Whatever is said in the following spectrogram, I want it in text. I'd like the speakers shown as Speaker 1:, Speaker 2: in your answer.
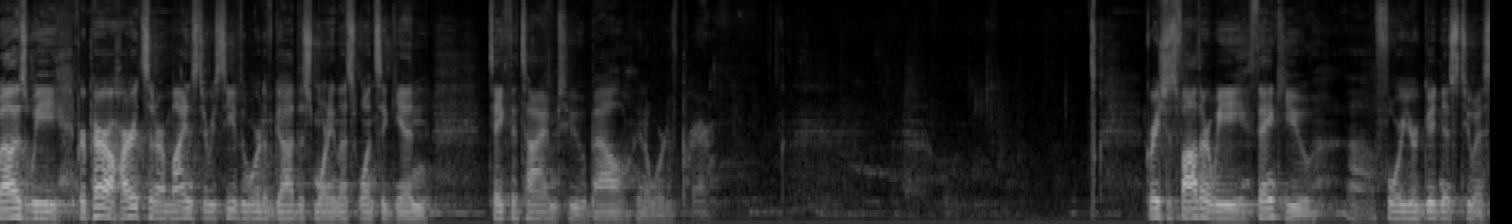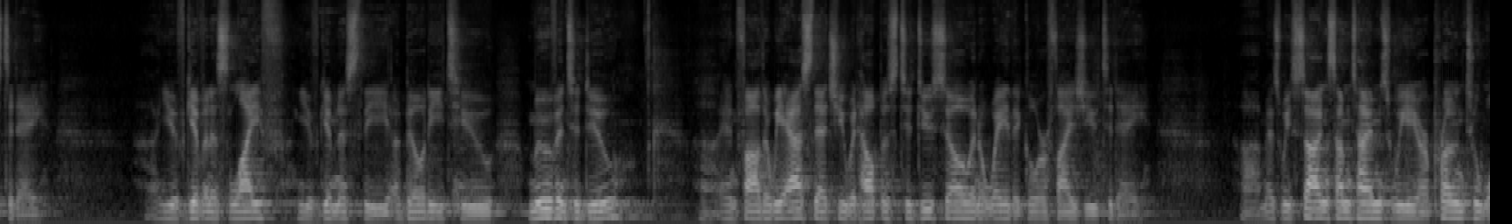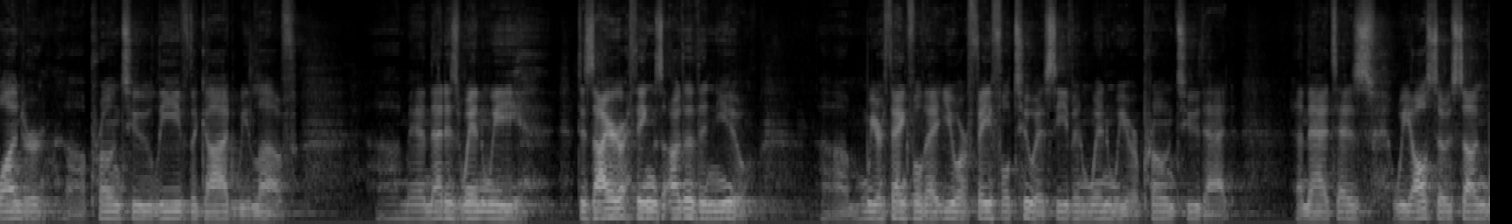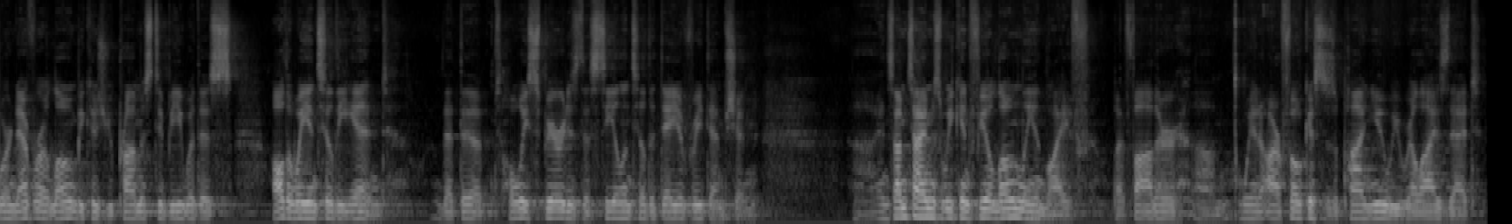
Speaker 1: Well, as we prepare our hearts and our minds to receive the Word of God this morning, let's once again take the time to bow in a word of prayer. Gracious Father, we thank you uh, for your goodness to us today. Uh, you have given us life, you've given us the ability to move and to do. Uh, and Father, we ask that you would help us to do so in a way that glorifies you today. Um, as we sung, sometimes we are prone to wander, uh, prone to leave the God we love. Um, and that is when we desire things other than you. Um, we are thankful that you are faithful to us even when we are prone to that. And that, as we also sung, we're never alone because you promised to be with us all the way until the end. That the Holy Spirit is the seal until the day of redemption. Uh, and sometimes we can feel lonely in life. But Father, um, when our focus is upon you, we realize that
